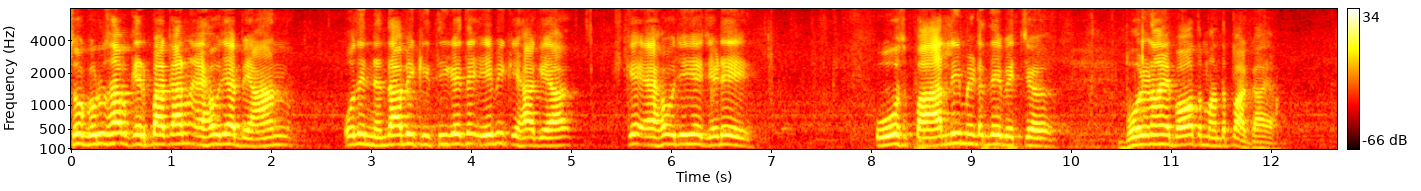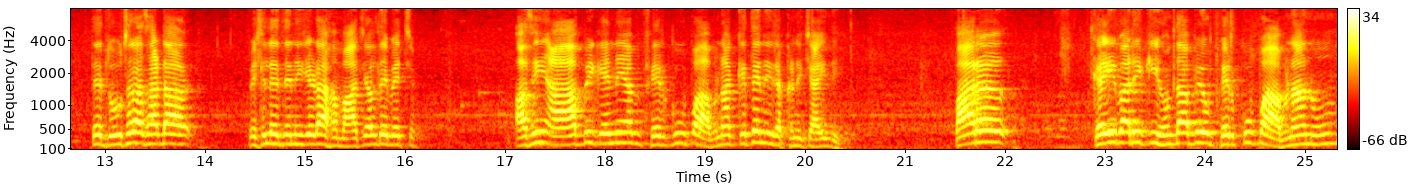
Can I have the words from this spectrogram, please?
ਸੋ ਗੁਰੂ ਸਾਹਿਬ ਕਿਰਪਾ ਕਰਨ ਇਹੋ ਜਿਹਾ ਬਿਆਨ, ਉਹਦੀ ਨਿੰਦਾ ਵੀ ਕੀਤੀ ਗਈ ਤੇ ਇਹ ਵੀ ਕਿਹਾ ਗਿਆ ਕਿ ਇਹੋ ਜਿਹੇ ਜਿਹੜੇ ਉਸ ਪਾਰਲੀਮੈਂਟ ਦੇ ਵਿੱਚ ਬੋਲਣਾ ਇਹ ਬਹੁਤ ਮੰਦਭਾਗਾ ਆ। ਤੇ ਦੂਸਰਾ ਸਾਡਾ ਪਿਛਲੇ ਦਿਨੀ ਜਿਹੜਾ ਹਿਮਾਚਲ ਦੇ ਵਿੱਚ, ਅਸੀਂ ਆਪ ਵੀ ਕਹਿੰਦੇ ਆ ਵੀ ਫਿਰਕੂ ਭਾਵਨਾ ਕਿਤੇ ਨਹੀਂ ਰੱਖਣੀ ਚਾਹੀਦੀ। ਪਰ ਕਈ ਵਾਰੀ ਕੀ ਹੁੰਦਾ ਵੀ ਉਹ ਫਿਰਕੂ ਭਾਵਨਾ ਨੂੰ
